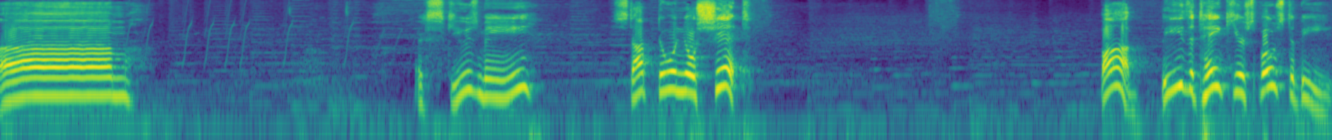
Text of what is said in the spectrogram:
Um. Excuse me. Stop doing your shit. Bob, be the tank you're supposed to be.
